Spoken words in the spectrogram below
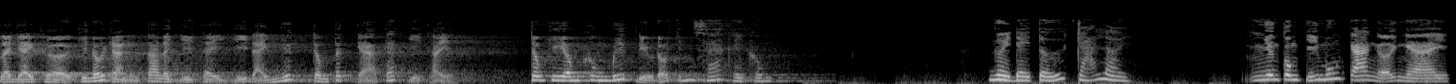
là dại khờ khi nói rằng ta là vị thầy vĩ đại nhất trong tất cả các vị thầy, trong khi ông không biết điều đó chính xác hay không. người đệ tử trả lời, Nhưng con chỉ muốn ca ngợi Ngài,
